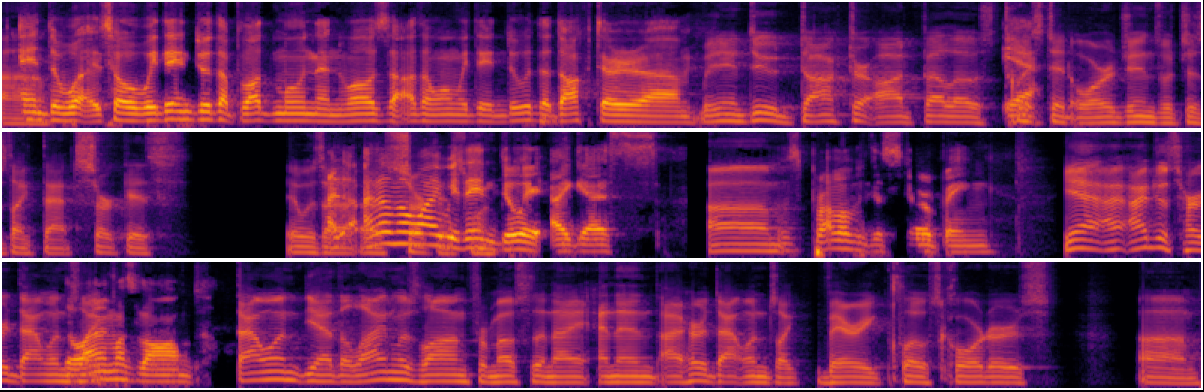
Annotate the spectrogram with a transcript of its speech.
Um, and the, so we didn't do the Blood Moon. And what was the other one we didn't do? The Doctor. Um, We didn't do Doctor Oddfellow's Yeah. Twisted Origins, which is like that circus. It was. I I, I don't know why we didn't do it, I guess. do. It Um. was probably disturbing. Yeah, I, I just heard that one's The like line was long. that one. Yeah, the line was long for most of the night, and then I heard that one's like very close quarters. Um.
